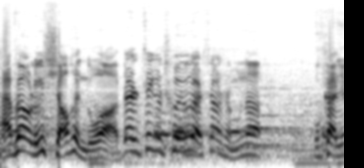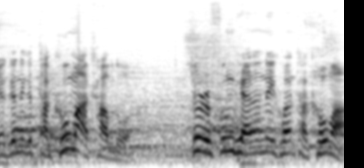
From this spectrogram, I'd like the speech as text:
F 幺零小很多啊，但是这个车有点像什么呢？我感觉跟那个 Tacoma 差不多，就是丰田的那款 Tacoma，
